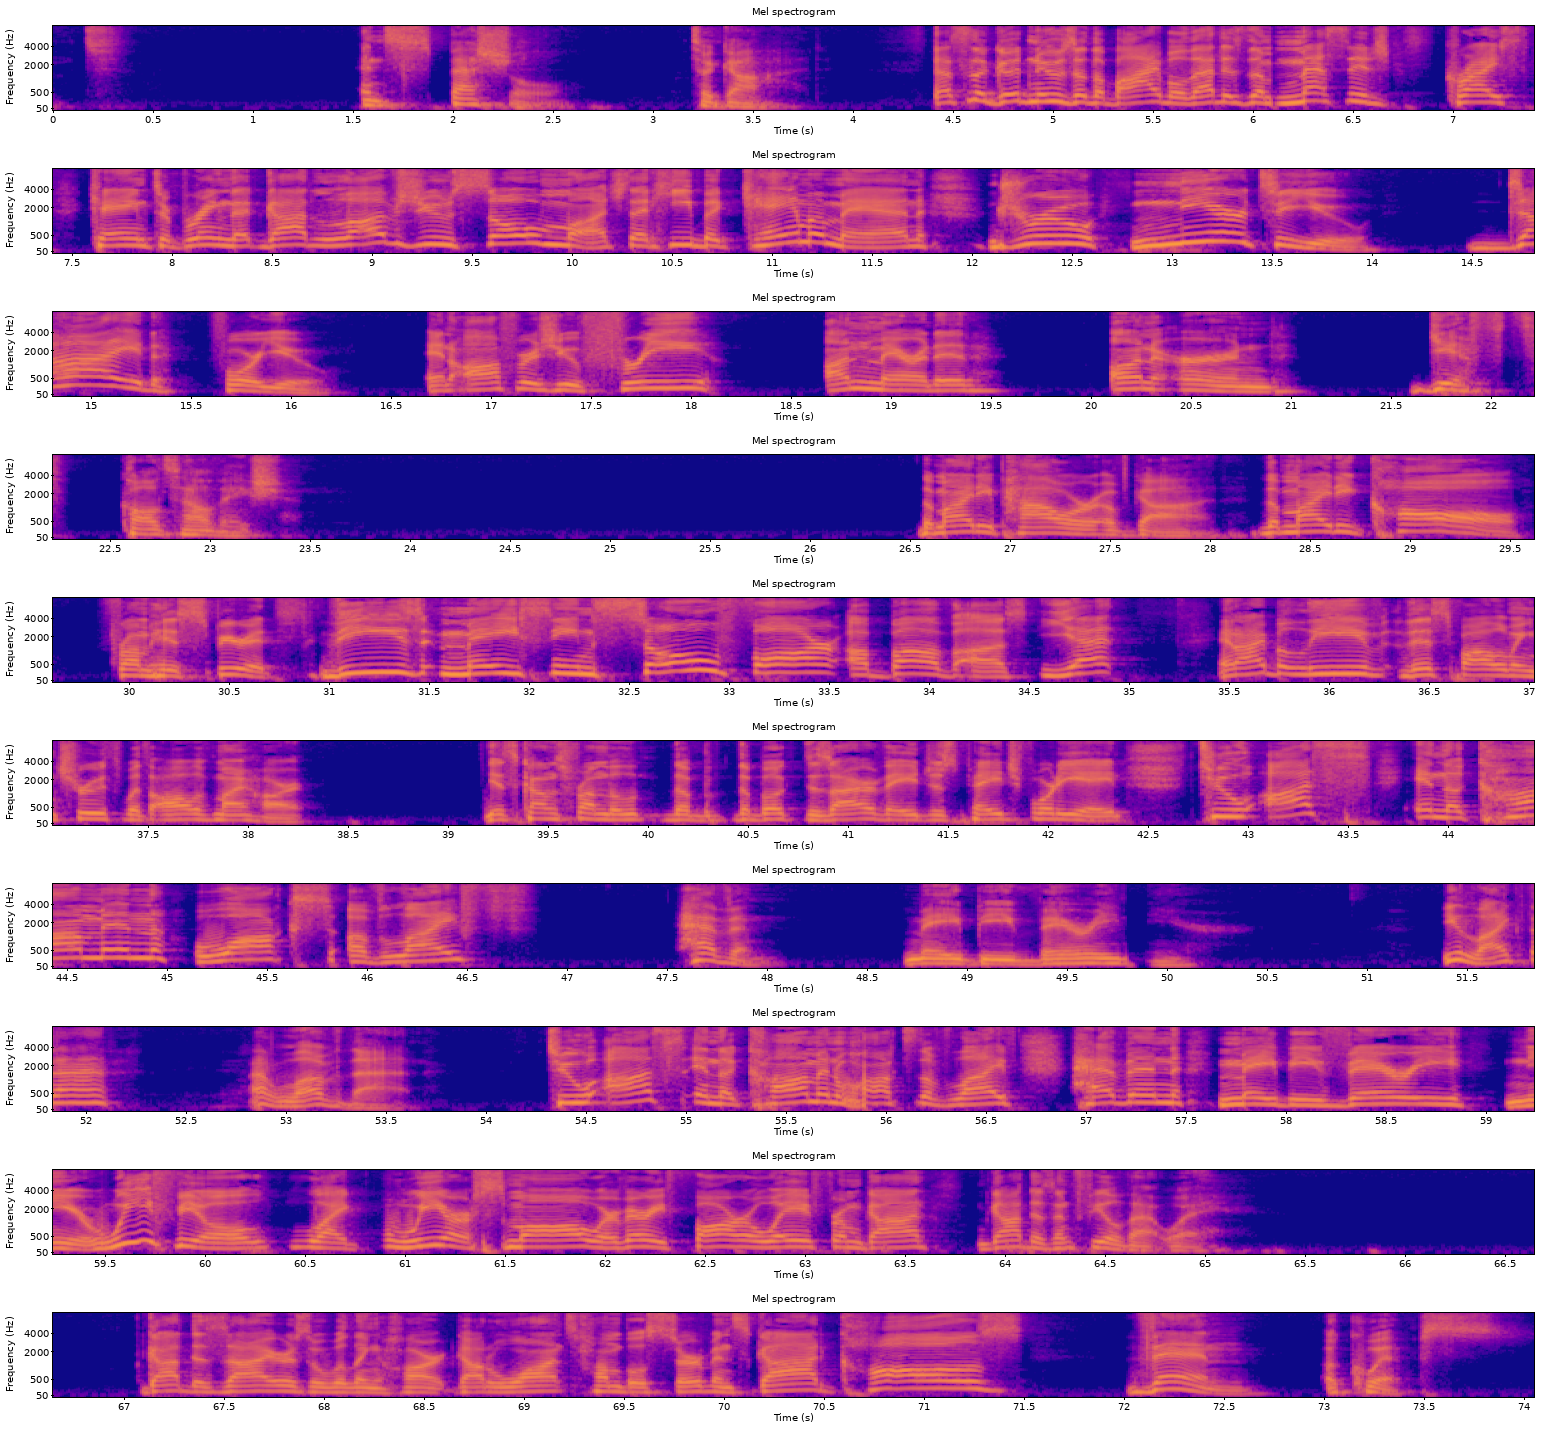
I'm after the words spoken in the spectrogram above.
and special to God. That's the good news of the Bible. That is the message Christ came to bring that God loves you so much that he became a man, drew near to you, died for you, and offers you free, unmerited, unearned gift called salvation. The mighty power of God, the mighty call from his spirit, these may seem so far above us, yet, and I believe this following truth with all of my heart. This comes from the, the, the, book Desire of Ages, page 48. To us in the common walks of life, heaven may be very near. You like that? I love that. To us in the common walks of life, heaven may be very near. We feel like we are small, we're very far away from God. God doesn't feel that way. God desires a willing heart. God wants humble servants. God calls, then equips.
